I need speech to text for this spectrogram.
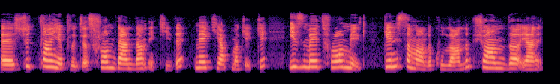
E, sütten yapılacağız. From den'den ekiydi. Make yapmak eki. Is made from milk. Geniş zamanda kullandım. Şu anda yani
